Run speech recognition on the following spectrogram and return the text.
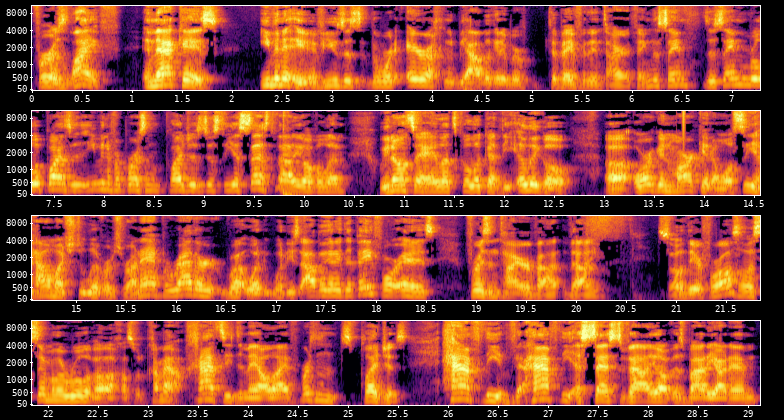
for his life, in that case, even if he uses the word erech, he would be obligated to pay for the entire thing. The same the same rule applies. Even if a person pledges just the assessed value of a limb, we don't say, "Hey, let's go look at the illegal uh, organ market and we'll see how much do livers run at, but rather what, what, what he's obligated to pay for is for his entire val- value. So therefore, also a similar rule of halachas would come out. Chatzi demei life. A person pledges half the half the assessed value of his body on him.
